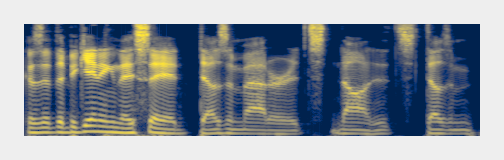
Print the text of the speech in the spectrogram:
Because at the beginning they say it doesn't matter. It's not. It doesn't.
